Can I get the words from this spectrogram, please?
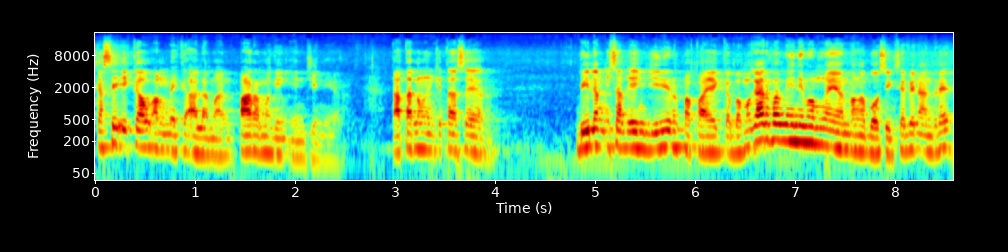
Kasi ikaw ang may kaalaman para maging engineer. Tatanungin kita, sir. Bilang isang engineer, papayag ka ba? Magkano ba minimum ngayon, mga bossing? 700?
